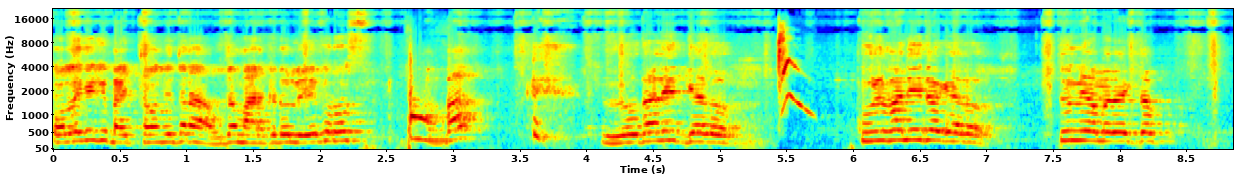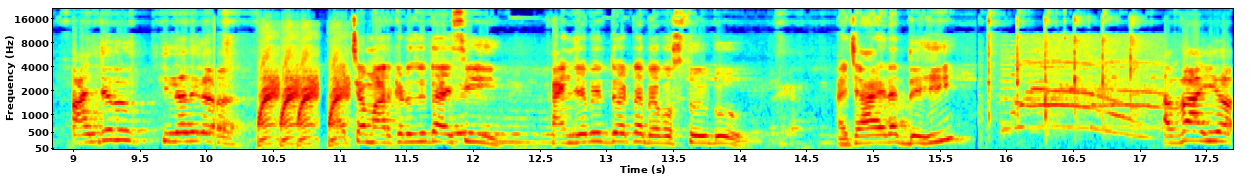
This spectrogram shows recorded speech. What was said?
তোর লাগে কি বাইক খাওয়া যেত না? ওটা মার্কেটে লয়ে করস আব্বা রোদালিত গেল কুরবানি তো গেল। তুমি আমার একটা পাঞ্জাবি কিনা দিলা না? আচ্ছা মার্কেটে যদি আইসি পাঞ্জাবির তো একটা ব্যবস্থা হইব। আচ্ছা এটা দেহি আব্বা আইয়া।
